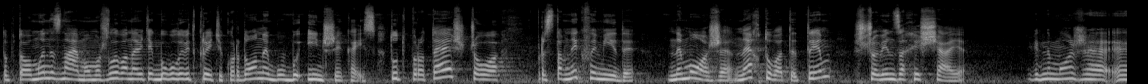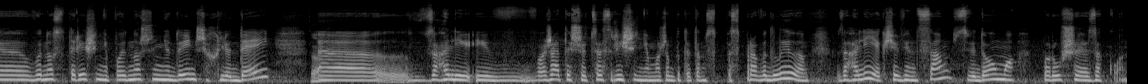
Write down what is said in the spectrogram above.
тобто ми не знаємо, можливо, навіть якби були відкриті кордони, був би інший кейс. Тут про те, що представник Феміди не може нехтувати тим, що він захищає. Він не може е, виносити рішення по відношенню до інших людей, Так. е, взагалі, і вважати, що це рішення може бути там сп- справедливим, взагалі, якщо він сам свідомо порушує закон.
